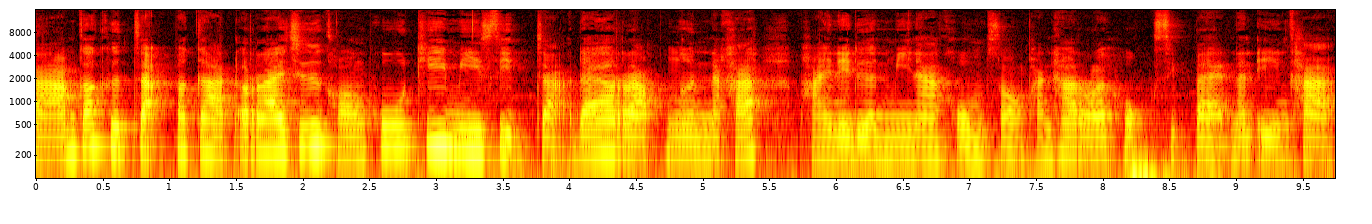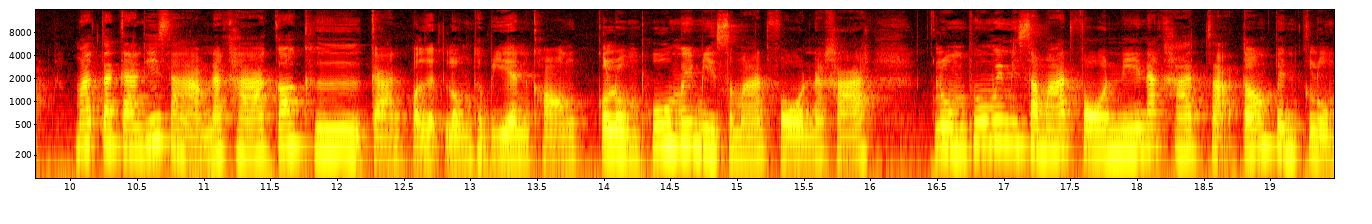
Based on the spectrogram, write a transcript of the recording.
ส 3 ก็คือจะประกาศรายชื่อของผู้ที่มีสิทธิ์จะได้รับเงินนะคะ ภายในเดือนมีนาคม 2568 นั่นเองค่ะมาตรการที่ 3 นะคะ ก็คือการเปิดลงทะเบียนของกลุ่มผู้ไม่มีสมาร์ทโฟนนะคะ กลุ่มผู้ไม่มีสมาร์ทโฟนนี้นะคะ จะต้องเป็นกลุ่ม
